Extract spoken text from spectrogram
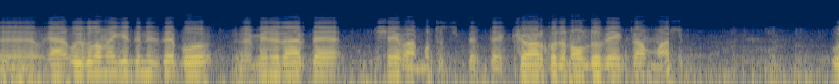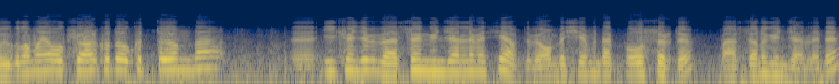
E, yani uygulamaya girdiğinizde bu e, menülerde şey var motosiklette QR kodun olduğu bir ekran var. Uygulamaya o QR kodu okuttuğumda ilk önce bir versiyon güncellemesi yaptı. Bir 15-20 dakika o sürdü. Versiyonu güncelledi.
